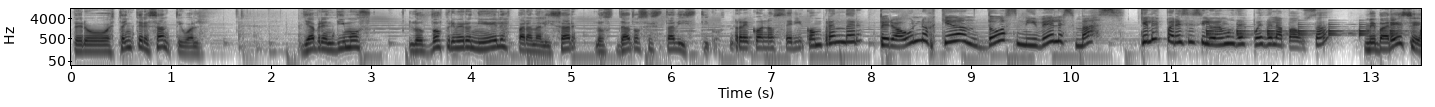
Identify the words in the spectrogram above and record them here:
pero está interesante igual. Ya aprendimos los dos primeros niveles para analizar los datos estadísticos. Reconocer y comprender. Pero aún nos quedan dos niveles más. ¿Qué les parece si lo vemos después de la pausa? Me parece.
